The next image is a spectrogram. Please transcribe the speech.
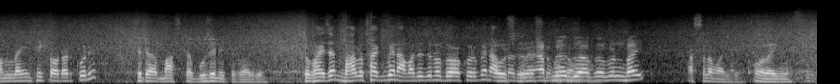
অনলাইন থেকে অর্ডার করে সেটা মাছটা বুঝে নিতে পারবেন। তো ভাইজান ভালো থাকবেন আমাদের জন্য দোয়া করবেন আপনার দোয়া করবেন ভাই। আসসালামু আলাইকুম। ওয়ালাইকুম আসসালাম।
